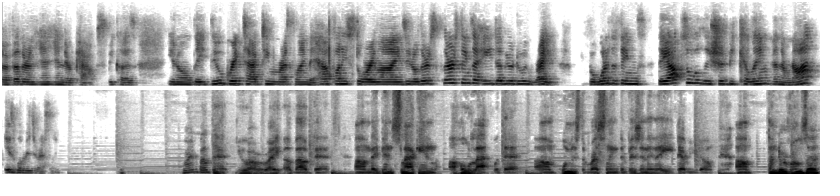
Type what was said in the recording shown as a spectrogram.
a feather in, in, in their caps because you know they do great tag team wrestling. They have funny storylines. You know, there's there's things that AEW are doing right, but one of the things they absolutely should be killing and they're not is women's wrestling. Right about that. You are right about that. Um, they've been slacking a whole lot with that um, women's wrestling division in AEW, though. Um, Thunder Rosa,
